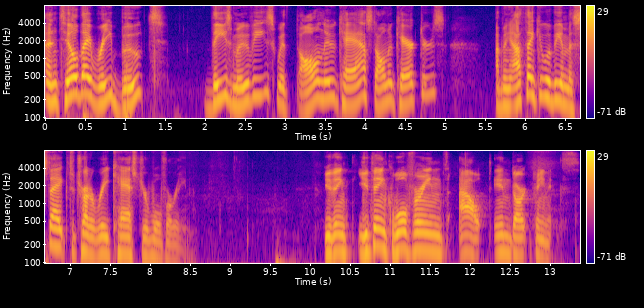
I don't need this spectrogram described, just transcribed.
until they reboot these movies with all new cast, all new characters, I mean, I think it would be a mistake to try to recast your Wolverine. You think you think Wolverine's out in Dark Phoenix?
